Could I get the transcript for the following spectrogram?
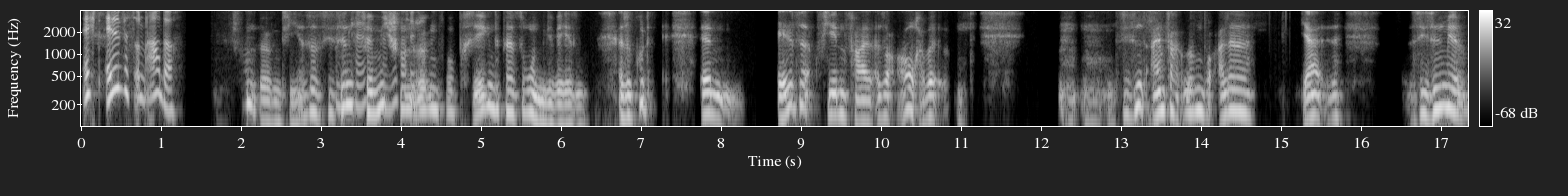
Echt Elvis und Ada. schon irgendwie. Also sie sind Okay, für mich schon irgendwo prägende Personen gewesen. Also gut, ähm, Else auf jeden Fall, also auch, aber sie sind einfach irgendwo alle, ja, sie sind mir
